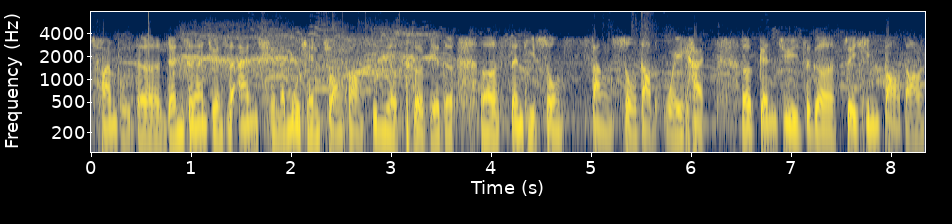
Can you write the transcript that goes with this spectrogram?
川普的人身安全是安全的，目前状况是没有特别的呃身体受。上受到的危害，而根据这个最新报道呢，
